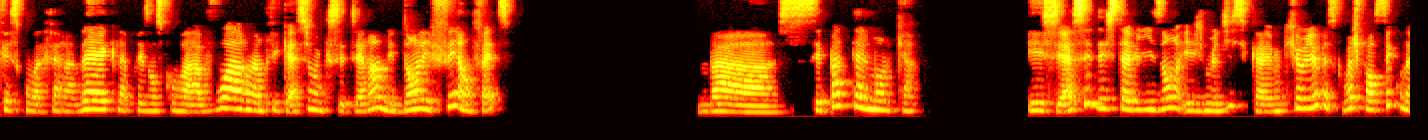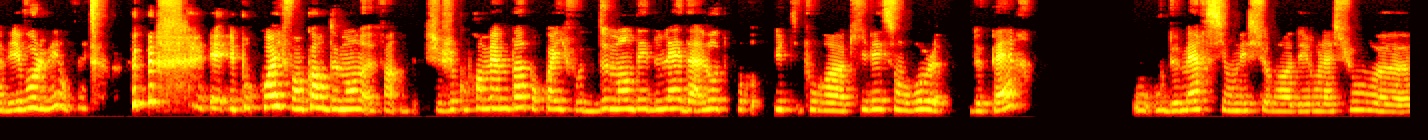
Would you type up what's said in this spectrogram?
qu'est-ce qu'on va faire avec, la présence qu'on va avoir, l'implication, etc. Mais dans les faits, en fait, bah, c'est pas tellement le cas. Et c'est assez déstabilisant. Et je me dis, c'est quand même curieux parce que moi, je pensais qu'on avait évolué, en fait. et, pourquoi il faut encore demander, enfin, je, je comprends même pas pourquoi il faut demander de l'aide à l'autre pour, pour euh, qu'il ait son rôle de père ou, de mère si on est sur euh, des relations euh,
